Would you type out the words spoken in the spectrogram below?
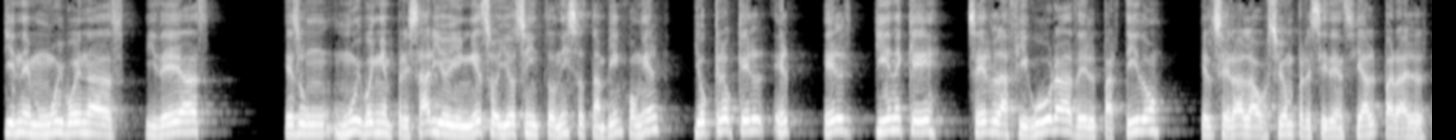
Tiene muy buenas ideas. Es un muy buen empresario y en eso yo sintonizo también con él. Yo creo que él, él, él tiene que ser la figura del partido él será la opción presidencial para el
